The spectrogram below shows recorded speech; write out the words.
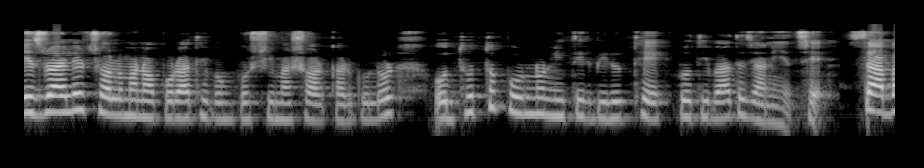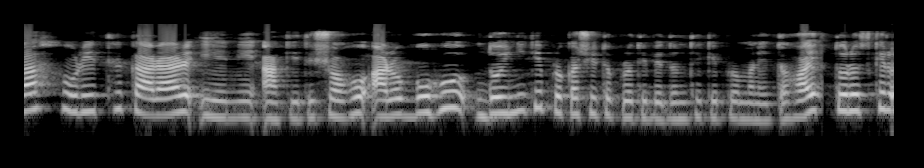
ইসরায়েলের চলমান অপরাধ এবং পশ্চিমা সরকারগুলোর ঔদ্ধত্যপূর্ণ নীতির বিরুদ্ধে প্রতিবাদ জানিয়েছে। সাবাহ, হুরিথ, কারার, ইয়েনি আকিদ সহ আরও বহু দৈনিকে প্রকাশিত প্রতিবেদন থেকে প্রমাণিত হয়, তুরস্কের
